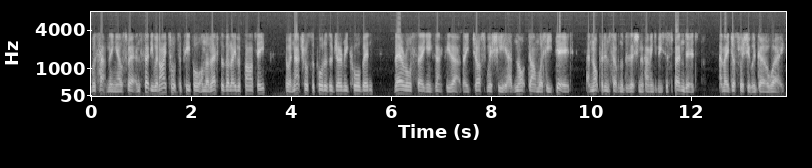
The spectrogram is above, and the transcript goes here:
was happening elsewhere. And certainly when I talk to people on the left of the Labour Party who are natural supporters of Jeremy Corbyn, they're all saying exactly that. They just wish he had not done what he did and not put himself in the position of having to be suspended, and they just wish it would go away.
